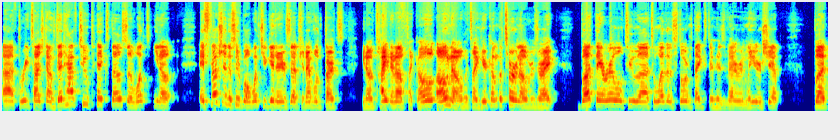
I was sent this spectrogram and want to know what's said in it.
uh, three touchdowns. Did have two picks though. So once you know, especially in the Super Bowl, once you get an interception, everyone starts you know tightening up. It's like oh oh no, it's like here come the turnovers, right? But they were able to uh, to weather the storm thanks to his veteran leadership. But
